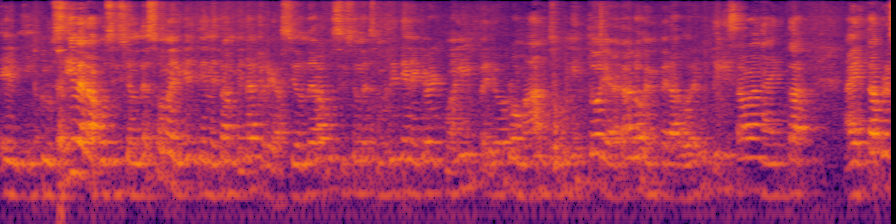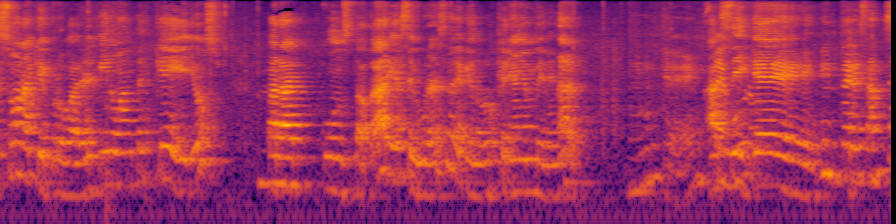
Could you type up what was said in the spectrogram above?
el- inclusive la posición de sommelier tiene también la creación de la posición de sommelier tiene que ver con el Imperio Romano. Es una historia, ¿verdad? Los emperadores utilizaban a esta, a esta persona que probara el vino antes que ellos para constatar y asegurarse de que no los querían envenenar. Así Seguro. que Interesante.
